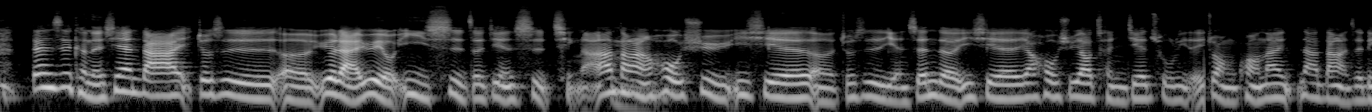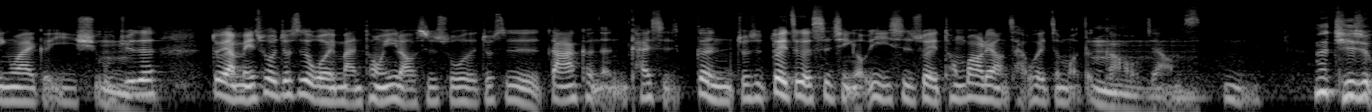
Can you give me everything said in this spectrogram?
但是可能现在大家就是呃越来越有意识这件事情啦。那当然后续一些呃就是衍生的一些要后续要承接处理的状况，那那当然是另外一个 issue。我觉得对啊，没错，就是我也蛮同意老师说的，就是大家可能开始更就是对这个事情有意识，所以通报量才会这么的高这样子。嗯，那其实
